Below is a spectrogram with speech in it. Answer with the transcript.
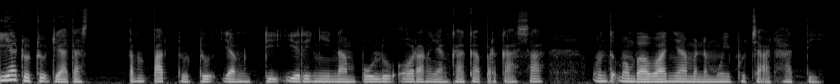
Ia duduk di atas tempat duduk yang diiringi 60 orang yang gagah perkasa untuk membawanya menemui pujaan hati.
